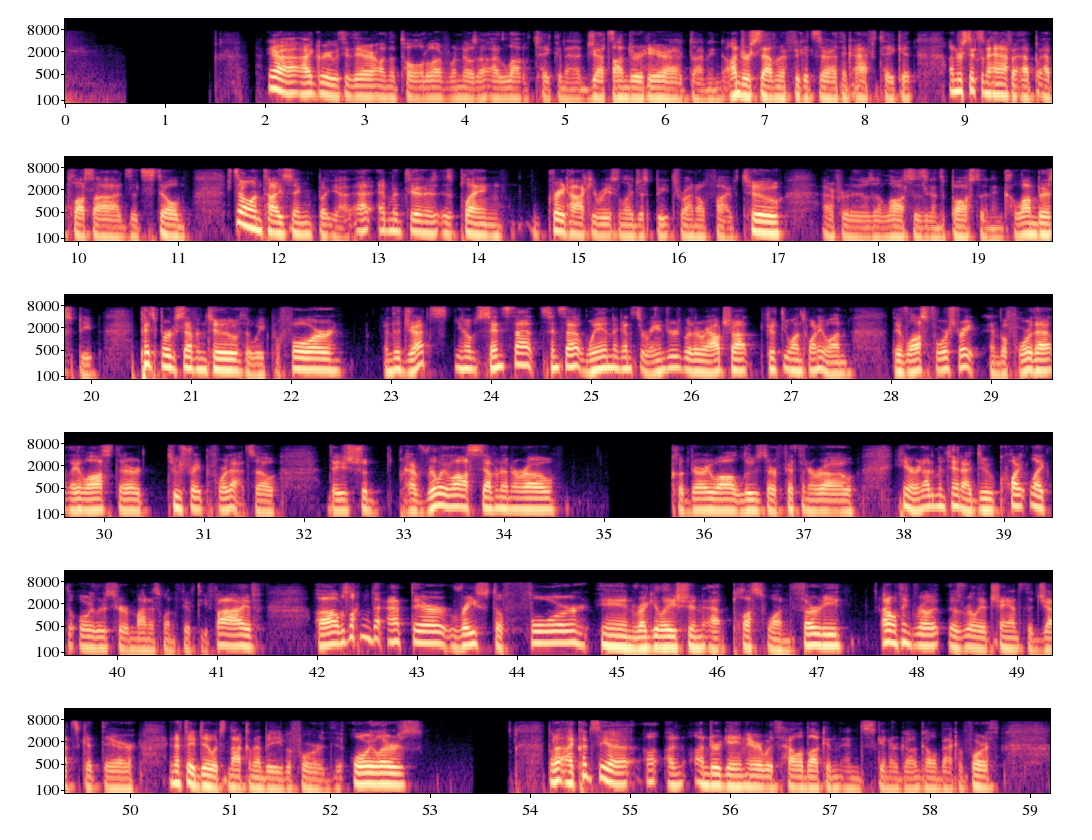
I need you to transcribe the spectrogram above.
Yeah, I agree with you there on the total. Everyone knows I, love taking a Jets under here. I, I, mean, under seven if it gets there, I think I have to take it. Under six and a half at, at plus odds, it's still still enticing. But yeah, Edmonton is, is playing great hockey recently. Just beat Toronto five two after those losses against Boston and Columbus. Beat Pittsburgh seven two the week before. And the Jets, you know, since that since that win against the Rangers where they were outshot 51-21, they've lost four straight. And before that, they lost their two straight before that. So they should have really lost seven in a row. Could very well lose their fifth in a row. Here in Edmonton, I do quite like the Oilers here minus 155. Uh, I was looking at their race to four in regulation at plus 130. I don't think really, there's really a chance the Jets get there, and if they do, it's not going to be before the Oilers. But I could see a, a an under game here with Hellebuyck and, and Skinner going, going back and forth.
